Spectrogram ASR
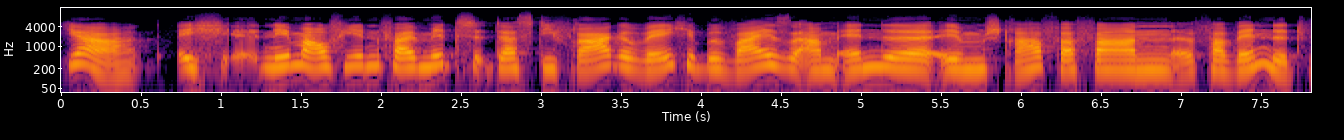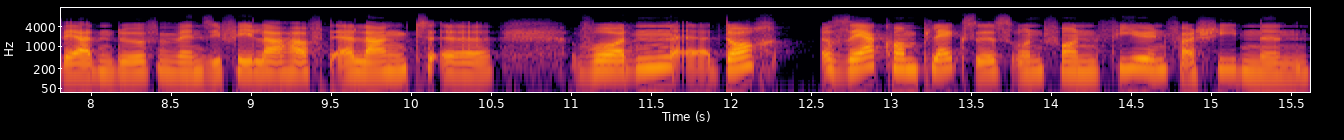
Ja, ich äh, nehme auf jeden Fall mit, dass die Frage, welche Beweise am Ende im Strafverfahren äh, verwendet werden dürfen, wenn sie fehlerhaft erlangt äh, wurden, äh, doch sehr komplex ist und von vielen verschiedenen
